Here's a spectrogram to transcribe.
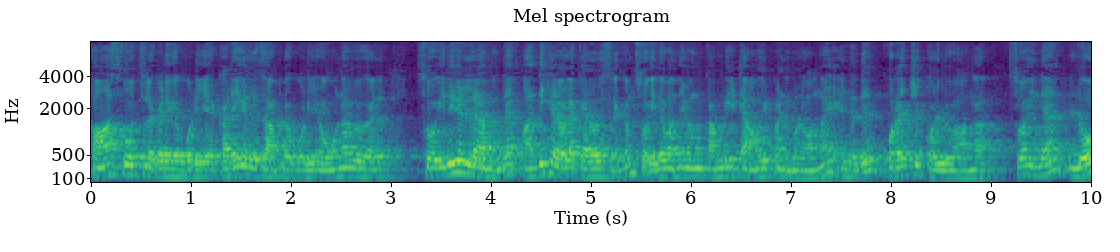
fast ஃபுட்ஸில் கிடைக்கக்கூடிய கடைகளில் சாப்பிடக்கூடிய உணவுகள் ஸோ இதுகளில் வந்து அதிக அளவில் கலோரிஸ் இருக்கும் ஸோ இதை வந்து இவங்க கம்ப்ளீட்டாக அவாய்ட் பண்ணி கொள்வாங்க அல்லது குறைச்சி கொள்ளுவாங்க. ஸோ இந்த லோ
